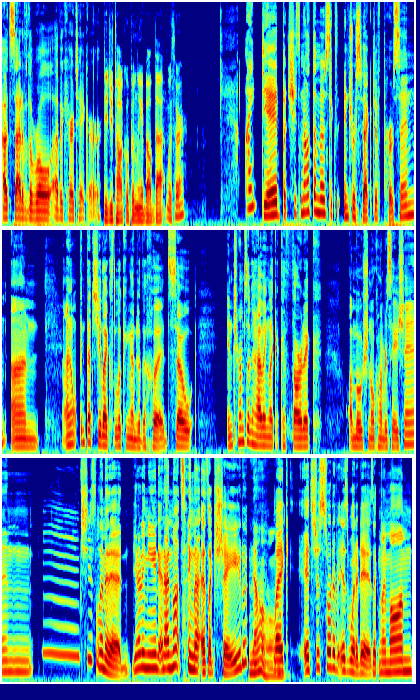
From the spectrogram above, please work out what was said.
outside of the role of a caretaker. Did you talk openly about that with her? I did, but she's not the most introspective person. Um, I don't think that she likes looking under the hood. So, in terms of having like a cathartic, emotional conversation, mm, she's limited. You know what I mean? And I'm not saying that as like shade. No. Like, it's just sort of is what it is. Like, my mom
